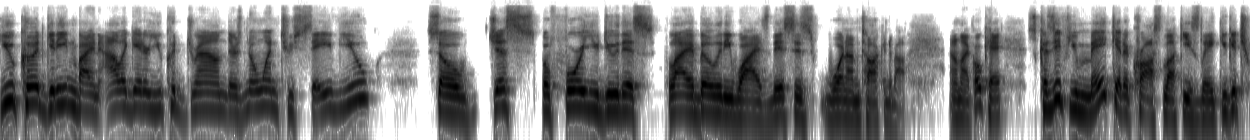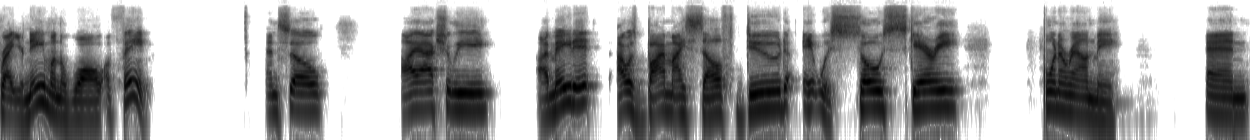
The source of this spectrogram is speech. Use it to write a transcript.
you could get eaten by an alligator, you could drown. There's no one to save you. So just before you do this liability wise, this is what I'm talking about." And I'm like, "Okay, cuz if you make it across Lucky's Lake, you get to write your name on the wall of fame." And so I actually I made it. I was by myself, dude. It was so scary one around me and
